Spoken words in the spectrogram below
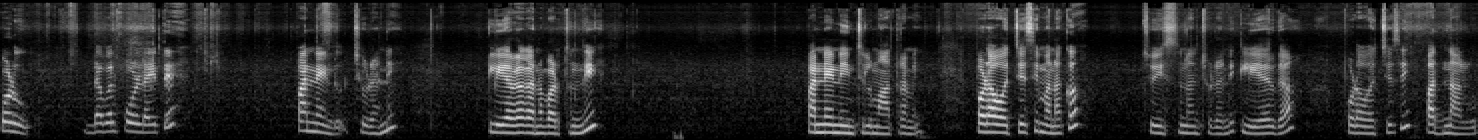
పొడవు. డబల్ ఫోల్డ్ అయితే పన్నెండు. చూడండి. క్లియర్గా కనబడుతుంది. పన్నెండు ఇంచులు మాత్రమే. పొడవ వచ్చేసి మనకు చూపిస్తున్నాను చూడండి క్లియర్గా. పొడవ వచ్చేసి పద్నాలుగు.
